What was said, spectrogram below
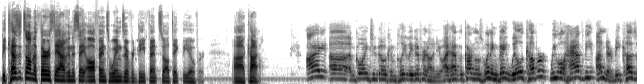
Because it's on a Thursday, I'm gonna say offense wins over defense, so I'll take the over. Uh Kyle. I uh, am going to go completely different on you. I have the Cardinals winning. They will cover. We will have the under because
